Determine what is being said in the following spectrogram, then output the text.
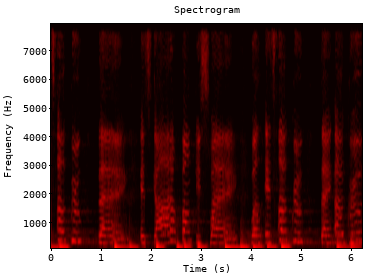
It's a group thing. It's got a funky sway. Well, it's a group thing, a group.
